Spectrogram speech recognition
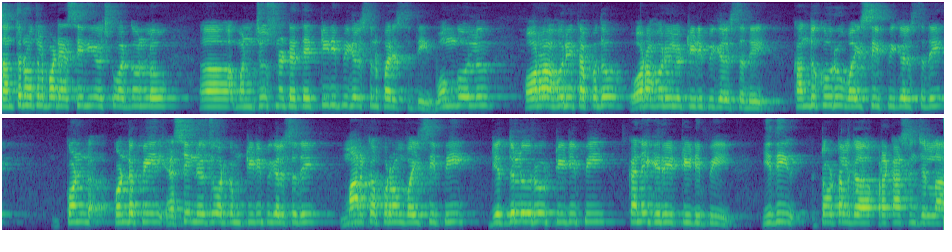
సంతనూతలపాడి ఎస్సీ నియోజకవర్గంలో మనం చూసినట్టయితే టీడీపీ గెలుస్తున్న పరిస్థితి. ఒంగోలు ఓరాహోరీ తప్పదు. ఓరాహోరీలో టీడీపీ గెలుస్తుంది. కందుకూరు వైసీపీ గెలుస్తుంది. కొండ కొండపి ఎస్సీ నియోజకవర్గం టీడీపీ గెలుస్తుంది. Markapuram YCP Giddalur TDP Kanigiri TDP. ఇది టోటల్గా ప్రకాశం జిల్లా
